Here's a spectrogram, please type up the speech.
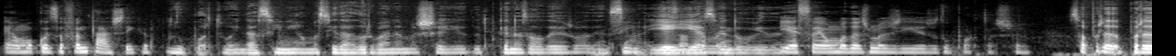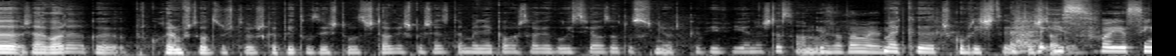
É uma coisa fantástica. No Porto, ainda assim, é uma cidade urbana, mas cheia de pequenas aldeias lá dentro. Sim, é? E aí é sem dúvida. E essa é uma das magias do Porto, acho eu. Só para, para, já agora, percorrermos todos os teus capítulos e as tuas histórias, depois tens também aquela história do Iciosa do senhor que vivia na estação, não é? Exatamente. Como é que descobriste esta história? Isso foi assim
